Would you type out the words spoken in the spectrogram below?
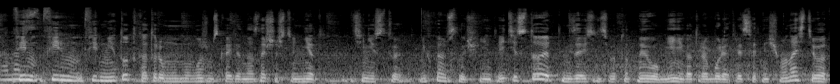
у нас- Фильм, фильм, фильм не тот, которому мы можем сказать однозначно, что нет, идти не стоит. Ни в коем случае нет. Идти стоит, независимо от моего мнения, которое более отрицательное, чем у Насти, вот,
